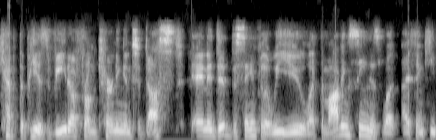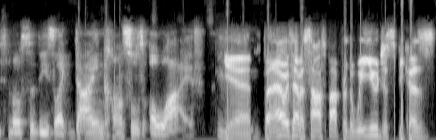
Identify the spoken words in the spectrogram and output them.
kept the PS Vita from turning into dust, and it did the same for the Wii U. Like the modding scene is what I think keeps most of these like dying consoles alive. Yeah, but I always have a soft spot for the Wii U just because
